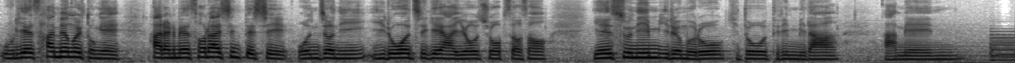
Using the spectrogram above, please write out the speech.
우리의 사명을 통해 하나님의 선하신 뜻이 온전히 이루어지게 하여 주옵소서 예수님 이름으로 기도드립니다. 아멘.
